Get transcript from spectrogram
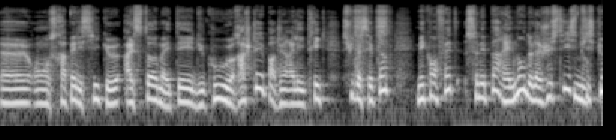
on se rappelle ici que Alstom a été du coup racheté par General Electric suite à ces plaintes, mais qu'en fait ce n'est pas réellement de la justice puisque,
